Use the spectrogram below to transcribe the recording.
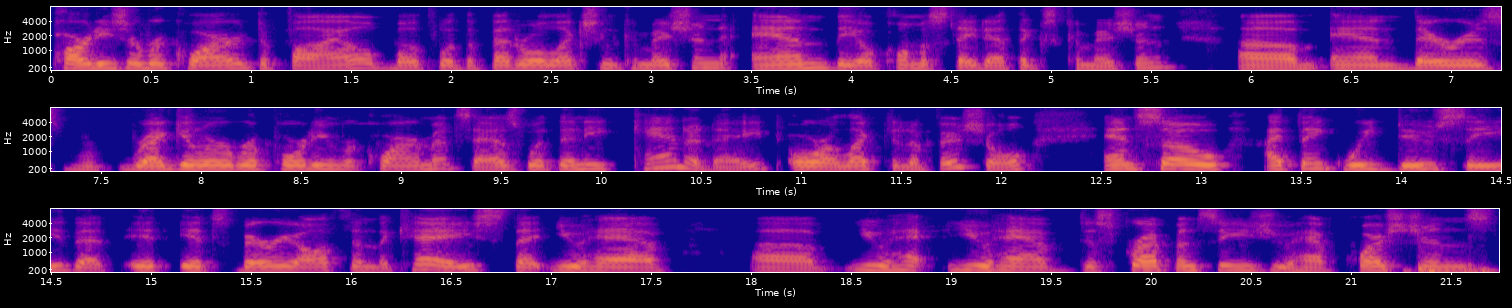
parties are required to file both with the Federal Election Commission and the Oklahoma State Ethics Commission. Um, and there is regular reporting requirements as with any candidate or elected official. And so I think we do see that it, it's very often the case that you have uh, you have you have discrepancies, you have questions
